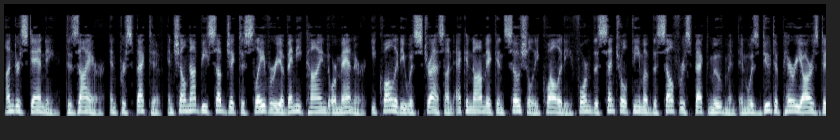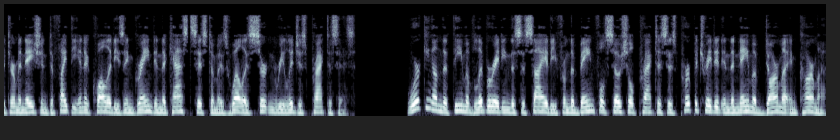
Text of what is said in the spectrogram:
understanding, desire, and perspective, and shall not be subject to slavery of any kind or manner, equality with stress on economic economic and social equality formed the central theme of the self-respect movement and was due to Periyar's determination to fight the inequalities ingrained in the caste system as well as certain religious practices. Working on the theme of liberating the society from the baneful social practices perpetrated in the name of Dharma and Karma,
